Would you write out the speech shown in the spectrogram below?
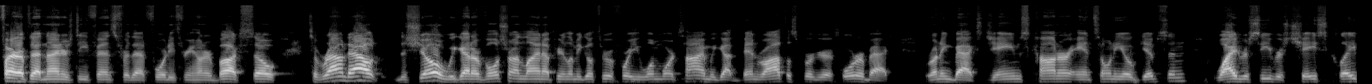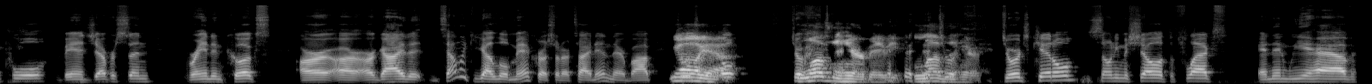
fire up that Niners defense for that 4,300 bucks. So to round out the show, we got our Voltron lineup here. Let me go through it for you one more time. We got Ben Roethlisberger at quarterback, running backs James Conner, Antonio Gibson, wide receivers Chase Claypool, Van Jefferson, Brandin Cooks. Our, our, our guy that sound like you got a little man crush on our tight end there, Bob. Oh yeah, George, Love the hair, baby. Love George, the hair. George Kittle, Sony Michel at the flex, and then we have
